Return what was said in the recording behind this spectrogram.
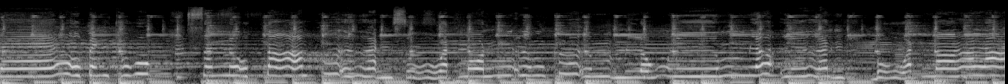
แล้วเป็นทุกข์สนุกตามเพื่อนสวดมนต์อึมคลึมหลงลืมละเลือน บวชมาลา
